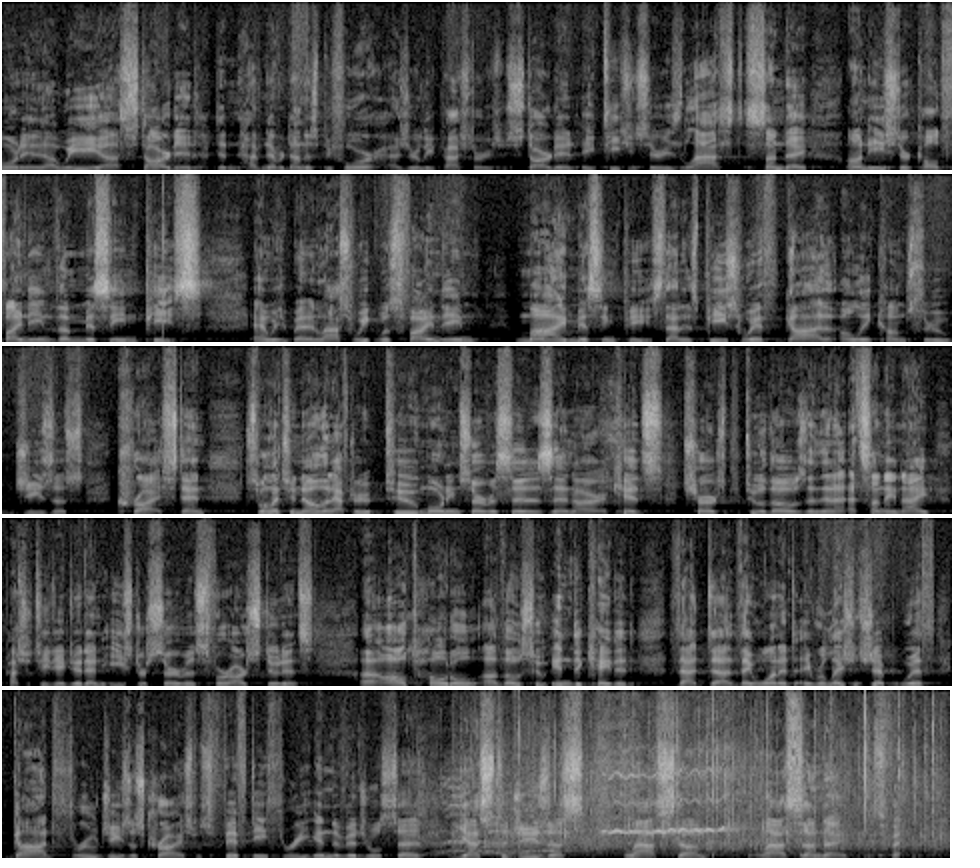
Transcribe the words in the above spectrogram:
morning. Uh, we uh, started, didn't have never done this before, as your lead pastor, started a teaching series last Sunday on Easter called Finding the Missing Piece. And, we, and last week was finding my missing piece. That is peace with God that only comes through Jesus Christ. And just want to let you know that after two morning services and our kids' church, two of those, and then at Sunday night, Pastor TJ did an Easter service for our students. Uh, all total, uh, those who indicated that uh, they wanted a relationship with God through Jesus Christ was 53 individuals said yes to Jesus last um, last Sunday.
